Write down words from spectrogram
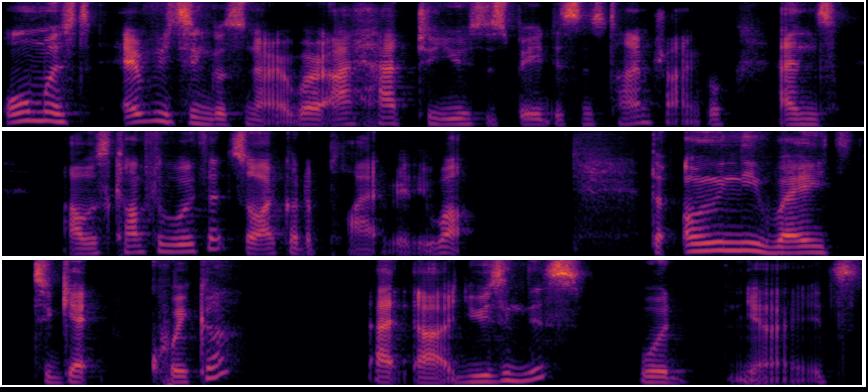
Almost every single scenario where I had to use the speed distance time triangle and I was comfortable with it, so I could apply it really well. The only way to get quicker at uh, using this would, you know, it's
